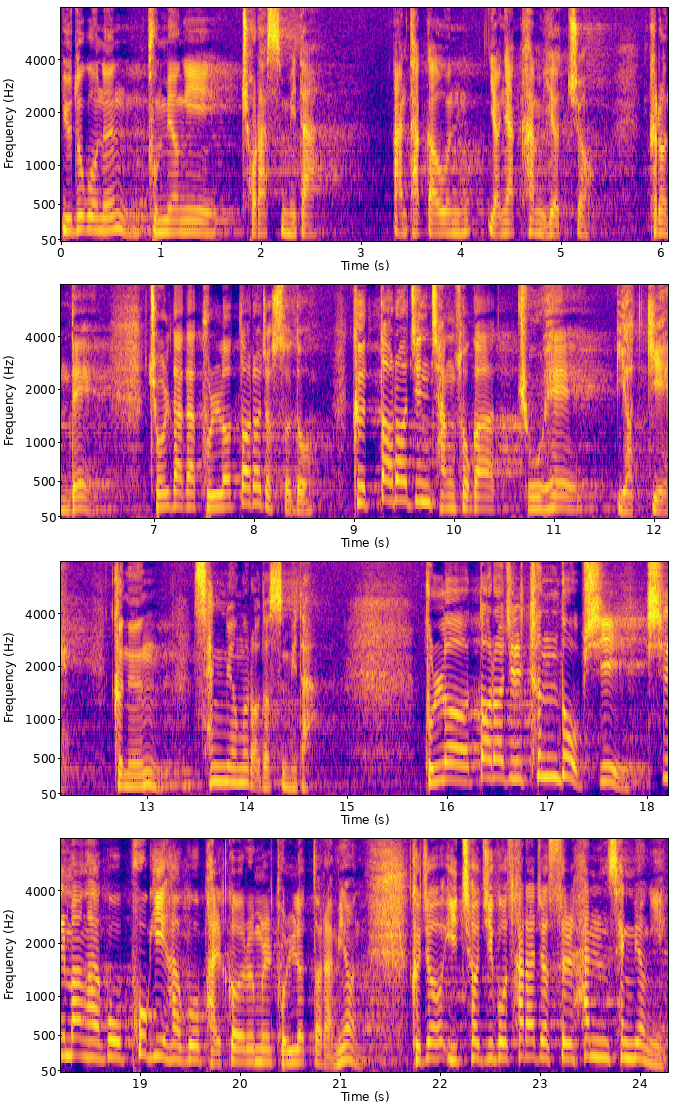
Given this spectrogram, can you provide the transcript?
유두고는 분명히 졸았습니다. 안타까운 연약함이었죠. 그런데 졸다가 굴러 떨어졌어도 그 떨어진 장소가 교회였기에 그는 생명을 얻었습니다. 굴러 떨어질 틈도 없이 실망하고 포기하고 발걸음을 돌렸더라면 그저 잊혀지고 사라졌을 한 생명이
